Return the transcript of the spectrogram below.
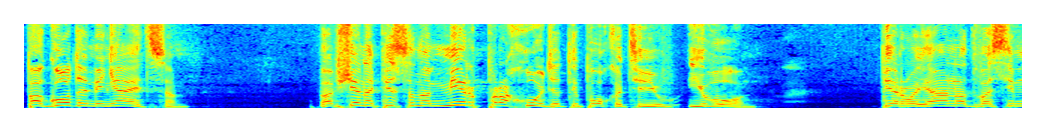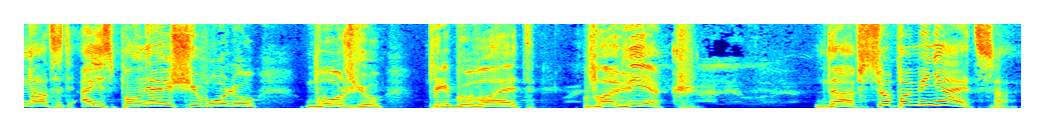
погода меняется. Вообще написано, мир проходит и похоти его. 1 Иоанна 2,17. А исполняющий волю Божью пребывает вовек. Да, все поменяется.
